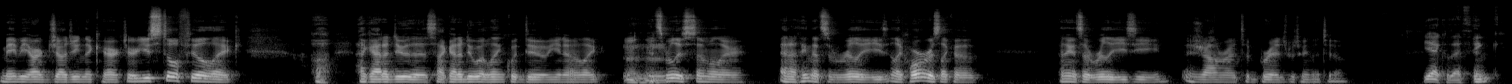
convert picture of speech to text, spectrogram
maybe aren't judging the character. You still feel like, oh, I got to do this. I got to do what Link would do. You know, like Mhm. it's really similar and i think that's really easy like horror is like a i think it's a really easy genre to bridge between the two Yeah, because I think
